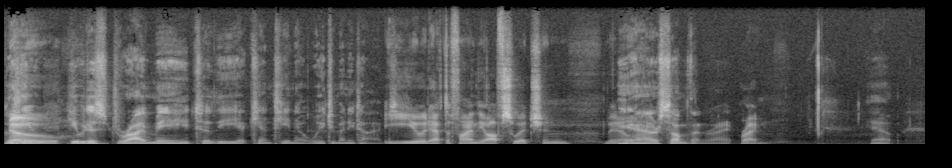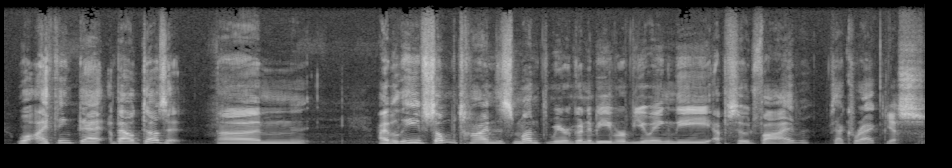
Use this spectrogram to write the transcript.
No. he, he would just drive me to the cantina way too many times. You would have to find the off switch and you know, Yeah, or something, right? Right. Yeah. Well, I think that about does it. Um, I believe sometime this month we are going to be reviewing the episode five. Is that correct? Yes,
